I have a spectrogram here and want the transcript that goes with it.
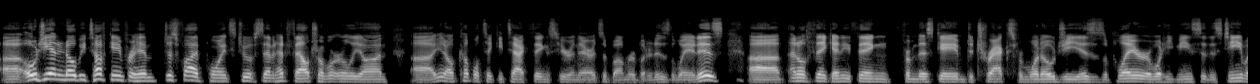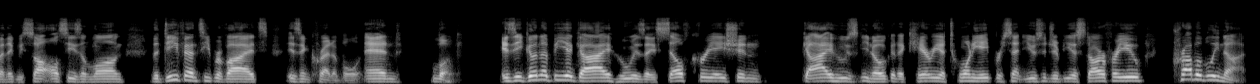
Uh, OG Anunoby, tough game for him. Just five points, two of seven. Had foul trouble early on. Uh, you know, a couple ticky tack things here and there. It's a bummer, but it is the way it is. Uh, I don't think anything from this game detracts from what OG is as a player or what he means to this team. I think we saw all season long. The defense he provides is incredible. And look, is he going to be a guy who is a self creation guy who's, you know, going to carry a 28% usage and be a star for you? Probably not.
